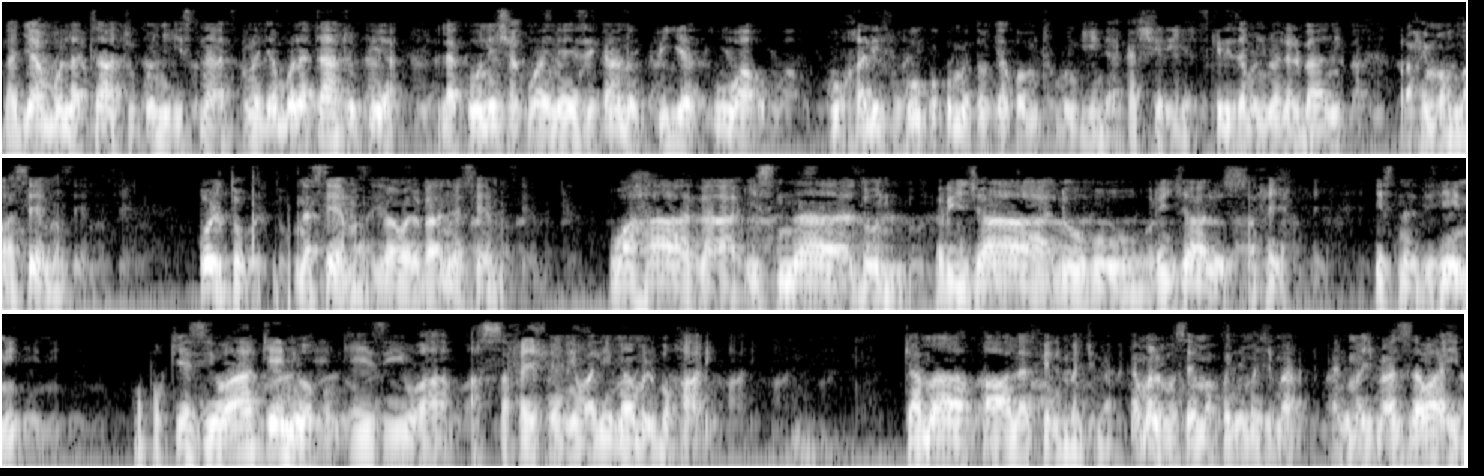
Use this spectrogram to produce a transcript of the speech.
na jambo la tatu kwenye isnad kuna jambo la tatu pia la kuonesha kuwa inawezekana pia kuwa kukhalifu huko kumetokea kwa mtu mwingine akashiria sikiliza maneno al-Albani rahimahullah asema قلت نسيما الإمام الألباني نسيما وهذا إسناد رجاله رجال الصحيح وبكيزي واكن وبكيزي والصحيح يعني والإمام البخاري كما قال في المجمع كما الفسيما كن مجمع يعني مجمع الزوائد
